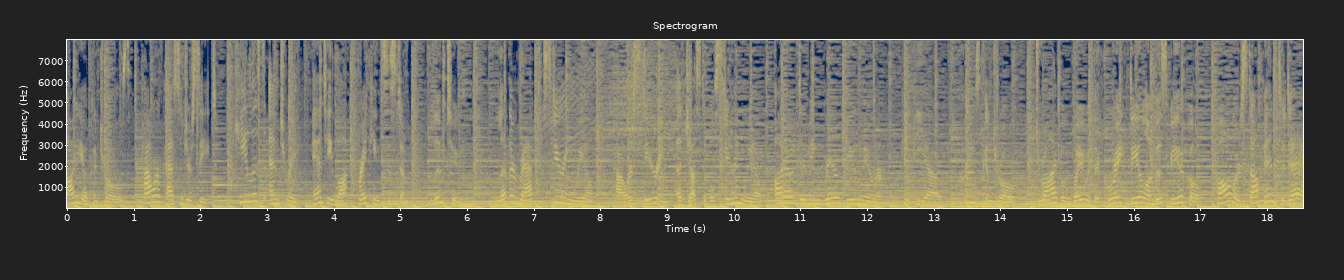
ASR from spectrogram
audio controls, power passenger seat, keyless entry, anti-lock braking system, Bluetooth, leather-wrapped steering wheel, power steering, adjustable steering wheel, auto-dimming rear view mirror, PPO, cruise control. Drive away with a great deal on this vehicle. Call or stop in today.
